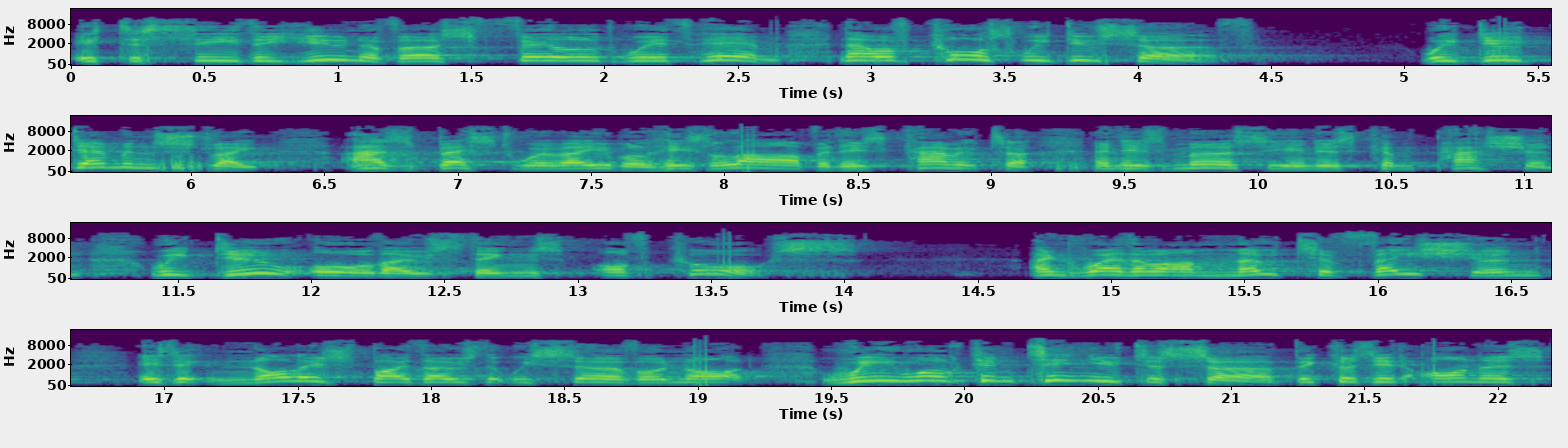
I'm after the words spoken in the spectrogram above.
is to see the universe filled with Him. Now, of course, we do serve. We do demonstrate as best we're able his love and his character and his mercy and his compassion. We do all those things, of course. And whether our motivation is acknowledged by those that we serve or not, we will continue to serve because it honors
